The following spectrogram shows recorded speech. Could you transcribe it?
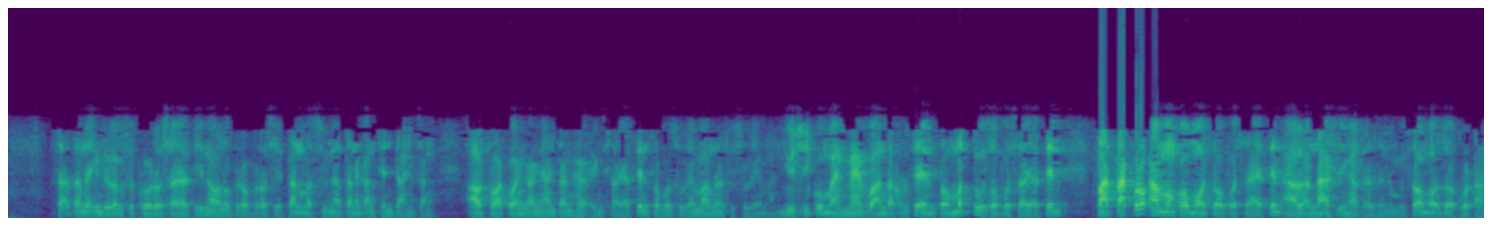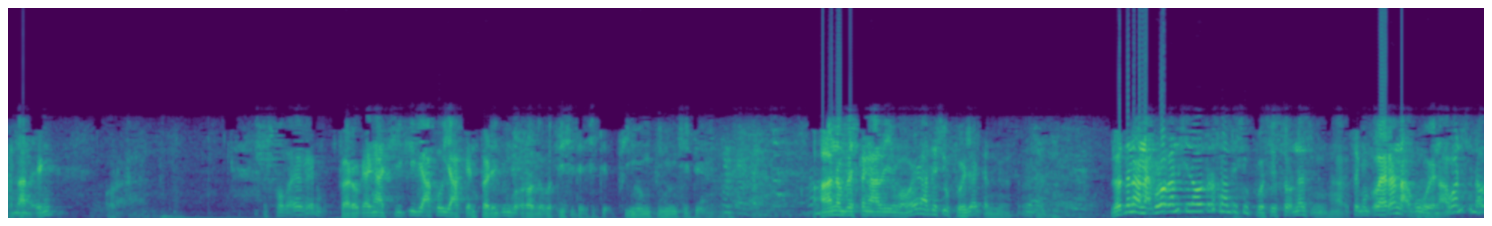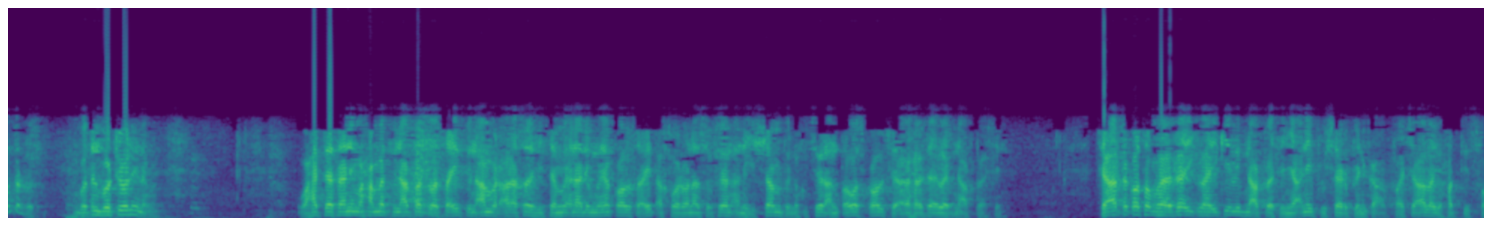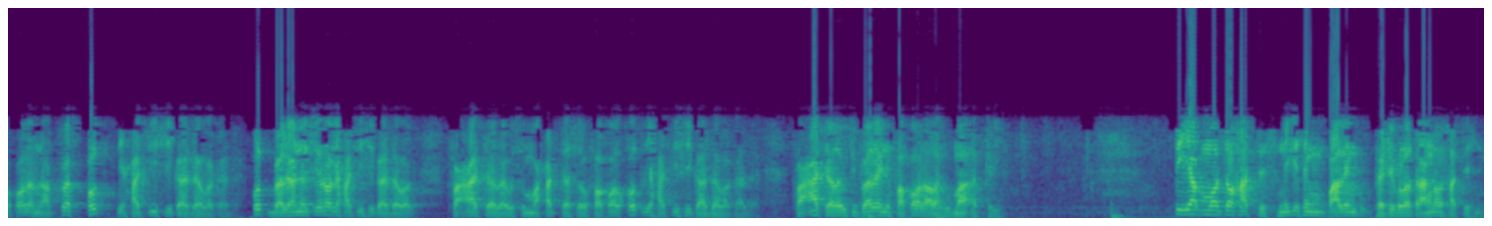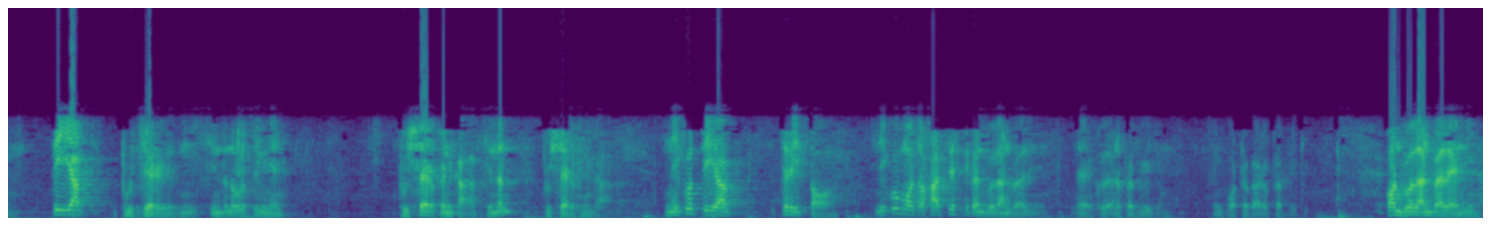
Saat temen ing dalam segara sayatina ana pira-pira setan masunatan kang den cancang. Alfa kok ingkang nyancang ha ing sayatin sapa Sulaiman Nabi Sulaiman. Yusiku meh meh kok antak rusa ento metu sapa sayatin fatakro amangka maca apa sayatin ala nasi ngatasé nemu. Sama maca Qur'anan ing Qur'an. Wis pokoke baru kayak ngaji iki aku yakin bar iku kok rada wedi sithik-sithik, bingung-bingung sithik. Ana wis tengah lima, nanti subuh ya kan. Lho tenan anak kula kan sinau terus nanti subuh sesukne sing keleren nak kowe, nak sinau terus. Mboten bodho ini. Wa hadatsani Muhammad bin Abbad wa Sa'id bin Amr ala sahih sami'na di mulya qala Sa'id akhbarana Sufyan an Hisham bin Hujair an Tawas qala ja'a hada ibn Abbas. Ja'a taqwa sab hada iklah iki ibn Abbas yakni Busair bin Ka'ab. Fa ja'ala yuhaddis fa qala ibn Abbas ut li hadisi kada wa kada. Ut balana sira li hadisi kada wa fa'ada lahu summa hatta fa qala ut li hadisi kada wa kada. Fa'ada lahu dibalani fa qala lahu ma adri. Tiap maca hadis niki sing paling badhe kula terangno hadis niki. Tiap bujer sinten jenenge? Busair bin Ka'ab. Sinten? Busair bin Ka'ab. Niku tiap cerita, niku maca hadis tekan bulan bali. Eh, golekno bab iki. Sing padha karo bab iki. Kon bulan baleni.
